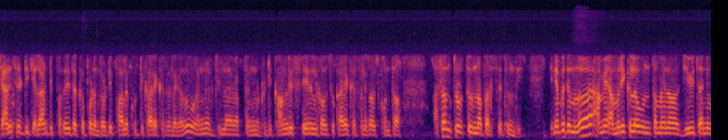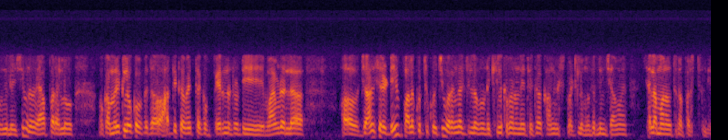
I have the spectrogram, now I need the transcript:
ఝాన్సీ రెడ్డికి ఎలాంటి పదవి దక్కపోవడంతో పాలకుర్తి కార్యకర్తలు కాదు వరంగల్ జిల్లా వ్యాప్తంగా ఉన్నటువంటి కాంగ్రెస్ శ్రేణులు కావచ్చు కార్యకర్తలు కావచ్చు కొంత అసంతృప్తి ఉన్న పరిస్థితి ఉంది. ఈ నేపథ్యంలో ఆమె అమెరికాలో ఉన్నతమైన జీవితాన్ని వదిలేసి మన వ్యాపారాలు ఒక అమెరికాలో ఒక పెద్ద ఆర్థికవేత్త పేరున్నటువంటి మామిడల్ల ఆ, ఝాన్సీ రెడ్డి పాలకుర్తికి వచ్చి వరంగల్ జిల్లాలో ఉండే కీలకమైన నేతగా కాంగ్రెస్ పార్టీలో మొదటి నుంచి ఆమె చలమానవుతున్న పరిస్థితి ఉంది.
